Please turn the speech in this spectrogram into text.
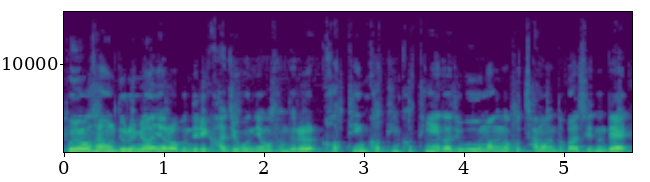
동영상을 누르면 여러분들이 가지고 있는 영상들을 커팅, 커팅, 커팅 해가지고 음악 넣고 자막 넣고 할 수 있는데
